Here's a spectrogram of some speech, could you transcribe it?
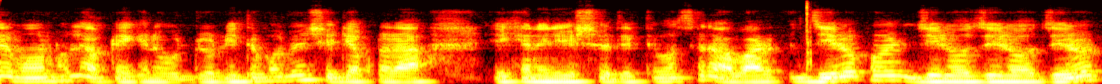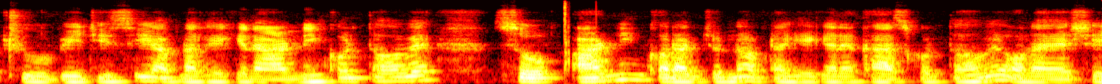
অ্যামাউন্ট হলে আপনি এখানে উইড্রো নিতে পারবেন সেটি আপনারা এখানে নিশ্চয়ই দেখতে পাচ্ছেন। আবার zero point zero zero zero two BTC আপনাকে এখানে আর্নিং করতে হবে। সো আর্নিং করার জন্য আপনাকে এখানে কাজ করতে হবে। অনায়াসে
